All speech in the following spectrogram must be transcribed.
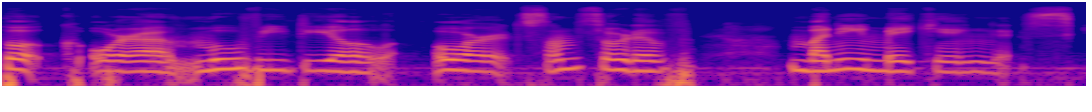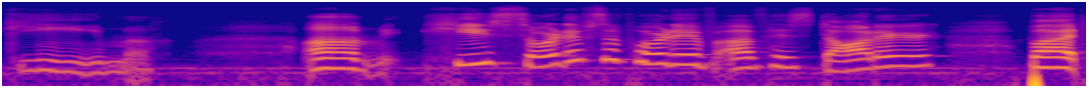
book or a movie deal or some sort of money making scheme. Um, he's sort of supportive of his daughter, but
